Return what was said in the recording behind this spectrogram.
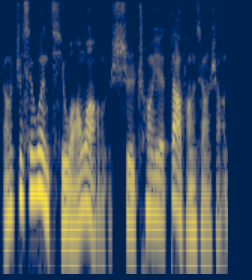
然后这些问题往往是创业大方向上，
